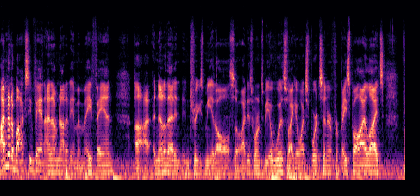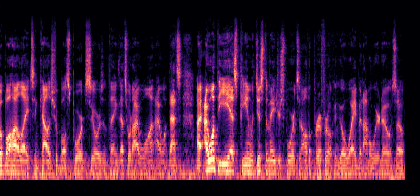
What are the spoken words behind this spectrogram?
I'm not a boxing fan and I'm not an MMA fan. Uh, none of that in, intrigues me at all. So I just want it to be over with so I can watch Sports Center for baseball highlights, football highlights, and college football sports scores and things. That's what I want. I want that's. I, I want the ESPN with just the major sports and all the peripheral can go away. But I'm a weirdo, so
